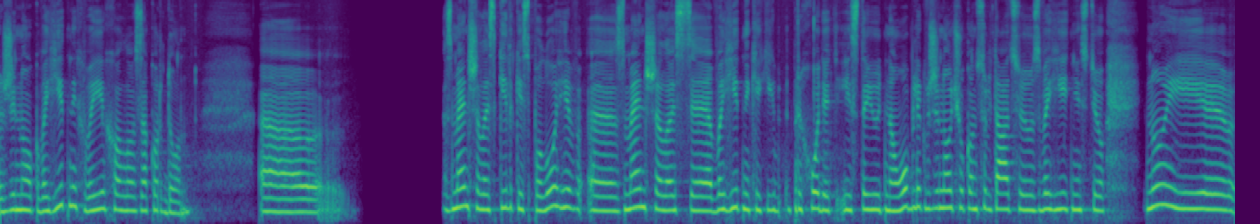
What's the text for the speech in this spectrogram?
жінок вагітних виїхало за кордон. Зменшилась кількість пологів, е, зменшилась е, вагітник, які приходять і стають на облік в жіночу консультацію з вагітністю. Ну і е,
